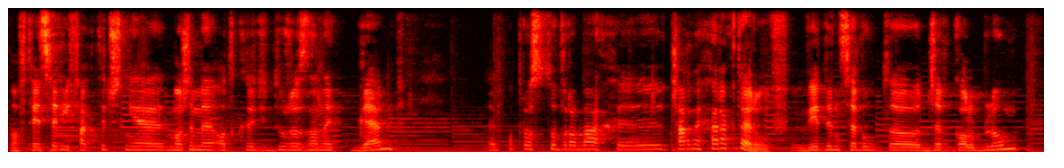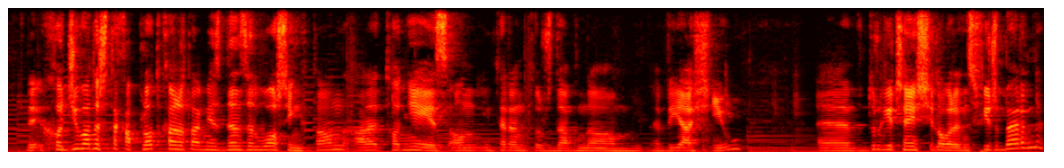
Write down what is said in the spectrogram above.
bo w tej serii faktycznie możemy odkryć dużo znanych gęb e, po prostu w rolach czarnych charakterów. W jedynce był to Jeff Goldblum. Chodziła też taka plotka, że tam jest Denzel Washington, ale to nie jest on, internet już dawno wyjaśnił. E, W drugiej części Lawrence Fishburne,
